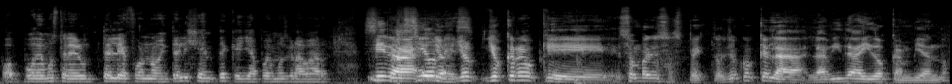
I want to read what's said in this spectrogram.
o podemos tener un teléfono inteligente que ya podemos grabar Mira, yo, situaciones. yo, yo creo que son varios aspectos. Yo creo que la, la vida ha ido cambiando,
